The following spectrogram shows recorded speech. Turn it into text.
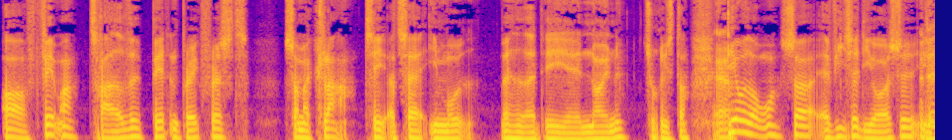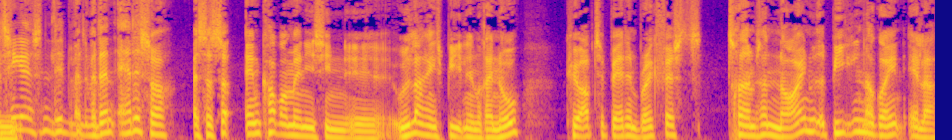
og 35 bed and breakfast, som er klar til at tage imod, hvad hedder det, øh, nøgne turister. Ja. Derudover så aviser de også... Men der tænker jeg sådan lidt, hvordan er det så? Altså, så ankommer man i sin øh, udlejningsbil, en Renault, kører op til bed and breakfast, træder man så nøgen ud af bilen og går ind, eller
